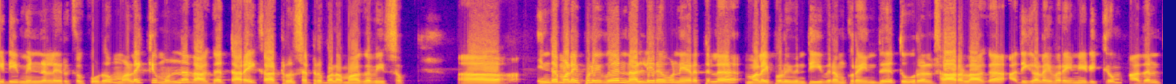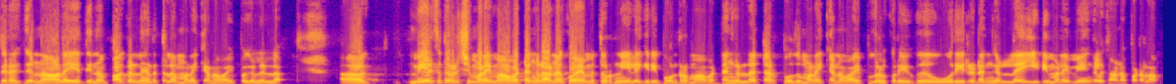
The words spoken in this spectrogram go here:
இடி மின்னல் இருக்கக்கூடும். மழைக்கு முன்னதாக தரை காற்று சற்று பலமாக வீசும். ஆஹ், இந்த மழைப்பொழிவு நள்ளிரவு நேரத்துல மழைப்பொழிவின் தீவிரம் குறைந்து தூறல் சாரலாக அதிகாலை வரை நீடிக்கும். அதன் பிறகு நாளைய தினம் பகல் நேரத்துல மழைக்கான வாய்ப்புகள் இல்லை. ஆஹ், மேற்கு தொடர்ச்சி மலை மாவட்டங்களான கோயம்புத்தூர் நீலகிரி போன்ற மாவட்டங்களில் தற்போது மழைக்கான வாய்ப்புகள் குறைவு. ஓரிரு இடங்களில் இடிமலை மேயங்கள் காணப்படலாம்.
